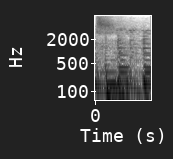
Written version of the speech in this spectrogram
Sound.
